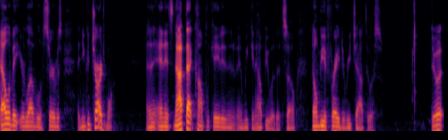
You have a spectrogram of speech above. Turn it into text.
elevate your level of service and you can charge more. And, and it's not that complicated and, and we can help you with it. So don't be afraid to reach out to us. Do it.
